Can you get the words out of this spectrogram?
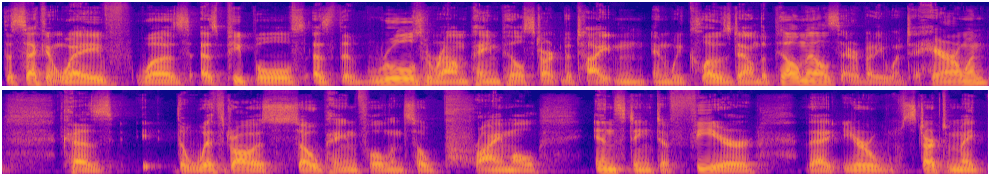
The second wave was as people's as the rules around pain pills started to tighten and we closed down the pill mills, everybody went to heroin because the withdrawal is so painful and so primal instinct of fear that you start to make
